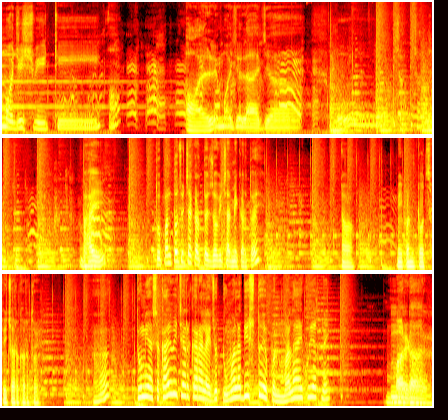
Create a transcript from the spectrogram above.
माझी स्वीटी ऑल माझं लाज भाई तू पण तोच विचार करतोय जो विचार मी करतोय? हो मी पण तोच विचार करतोय. हा? तुम्ही असं काय विचार करायला जो तुम्हाला दिसतोय पण मला ऐकू येत नाही? मर्डर.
